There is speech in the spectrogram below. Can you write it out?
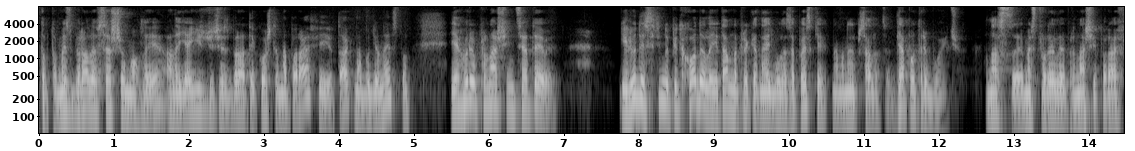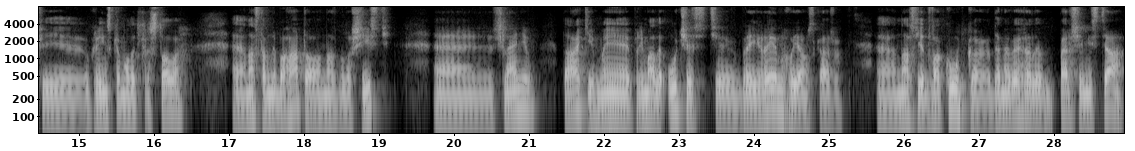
Тобто ми збирали все, що могли, але я їжджучи збирати кошти на парафію, так, на будівництво, я говорив про наші ініціативи. І люди все рівно підходили, і там, наприклад, навіть були записки, на вони написали це для потребуючих. У нас е, ми створили при нашій парафії Українська молодь Христова. Е, Нас там небагато, у нас було шість е, членів. Так, і ми приймали участь в брейрингу, я вам скажу. У нас є два кубка, де ми виграли перші місця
